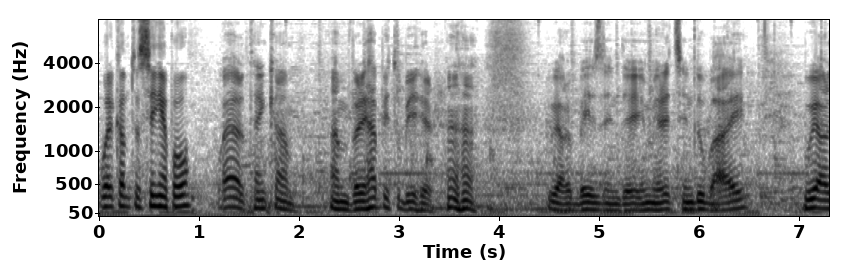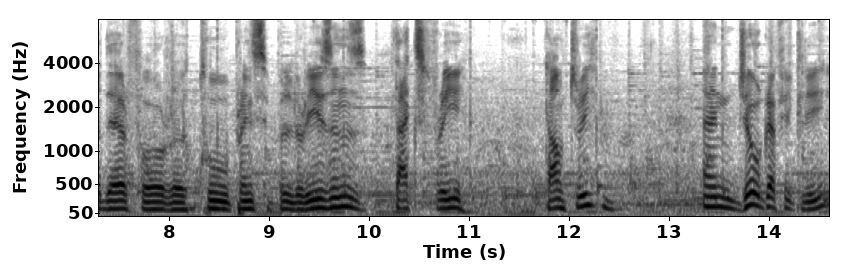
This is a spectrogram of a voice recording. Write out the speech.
welcome to Singapore. Well, thank you. I'm, I'm very happy to be here. we are based in the Emirates in Dubai. We are there for uh, two principal reasons tax free country, and geographically,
